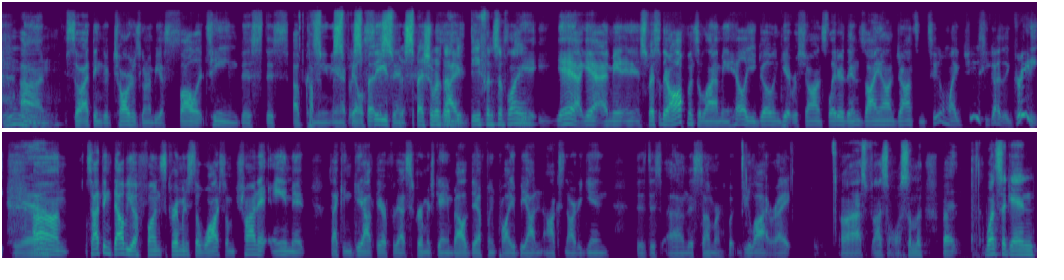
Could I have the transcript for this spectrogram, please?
Um, so I think the Chargers are going to be a solid team this this upcoming spe- NFL spe- season, especially with the defensive line. Yeah, yeah. I mean, especially their offensive line. I mean, hell, you go and get Rashawn Slater, then Zion Johnson too. I'm like, geez, you guys are greedy. Yeah. Um, so I think that'll be a fun scrimmage to watch. So I'm trying to aim it so I can get out there for that scrimmage game. But I'll definitely probably be out in Oxnard again this this um, this summer, but July, right? Oh, that's that's awesome. But once again,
